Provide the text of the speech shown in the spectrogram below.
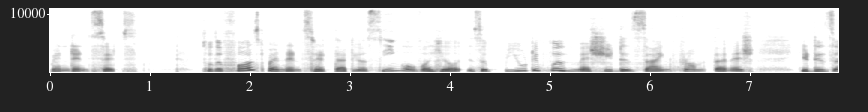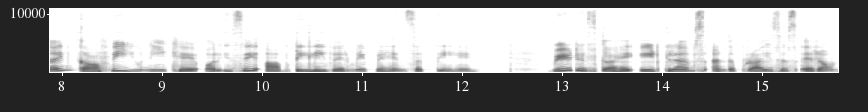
pendant sets so the first pendant set that you are seeing over here is a beautiful meshy design from Tanishq ये डिज़ाइन काफ़ी यूनिक है और इसे आप डेली वेयर में पहन सकते हैं। वेट इसका है eight grams and the price is around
